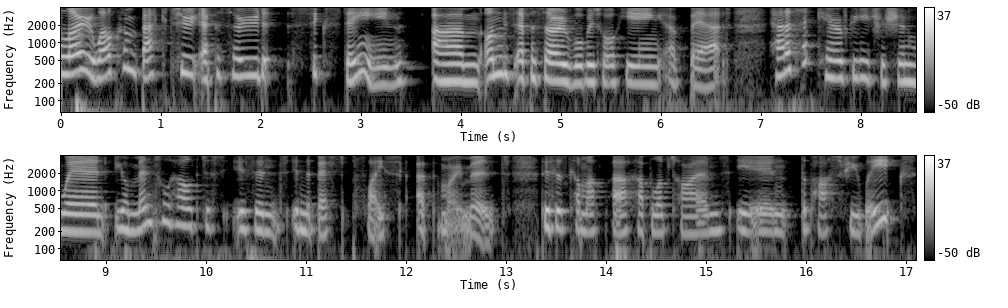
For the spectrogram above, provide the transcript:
Hello, welcome back to episode 16. Um, on this episode, we'll be talking about how to take care of your nutrition when your mental health just isn't in the best place at the moment. This has come up a couple of times in the past few weeks,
